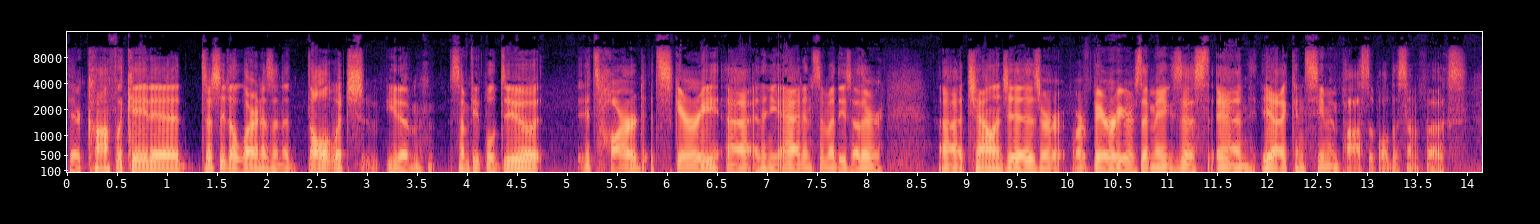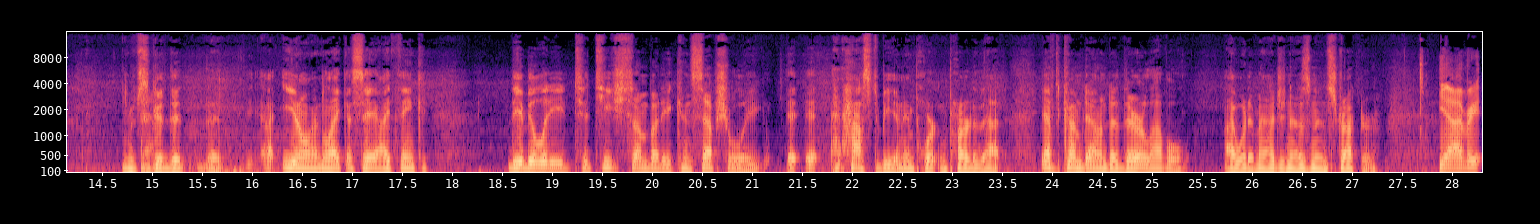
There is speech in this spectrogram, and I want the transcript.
They're complicated, especially to learn as an adult, which, you know, some people do. It's hard. It's scary. Uh, and then you add in some of these other uh, challenges or, or barriers that may exist. And yeah, it can seem impossible to some folks. which is Yeah. good that that uh, you know and like i say i think the ability to teach somebody conceptually it, it has to be an important part of that you have to come down to their level i would imagine as an instructor yeah every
